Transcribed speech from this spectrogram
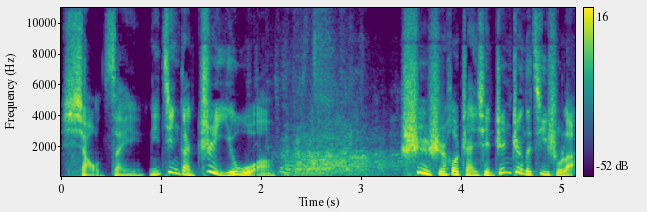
小贼，你竟敢质疑我？是时候展现真正的技术了。”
